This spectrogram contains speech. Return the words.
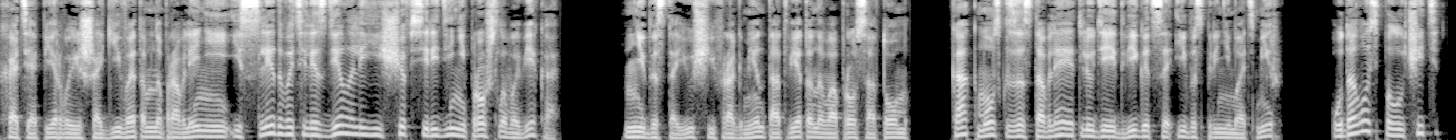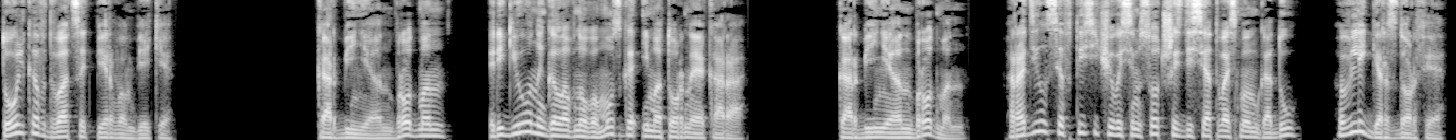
Хотя первые шаги в этом направлении исследователи сделали еще в середине прошлого века, недостающий фрагмент ответа на вопрос о том, как мозг заставляет людей двигаться и воспринимать мир, удалось получить только в 21 веке. Карбиниан Бродман Регионы головного мозга и моторная кора. Карбиниан Бродман родился в 1868 году в Лиггерсдорфе,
